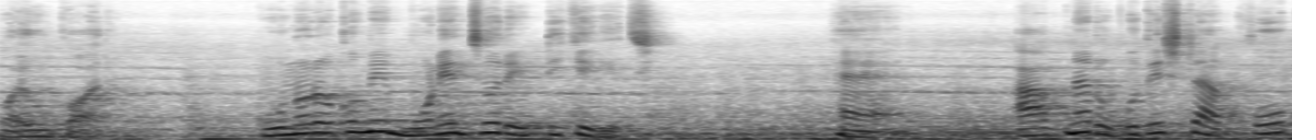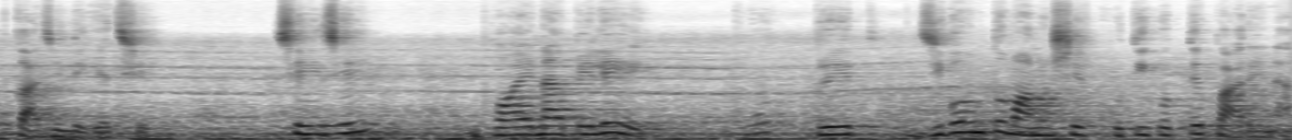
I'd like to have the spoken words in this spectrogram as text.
ভয়ঙ্কর। কোনো রকমে মনের জোরে টিকে গেছি। হ্যাঁ আপনার উপদেশটা খুব কাজে লেগেছে। সেই যে, ভয় না পেলে ভূত প্রেত জীবন্ত মানুষের ক্ষতি করতে পারে না।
